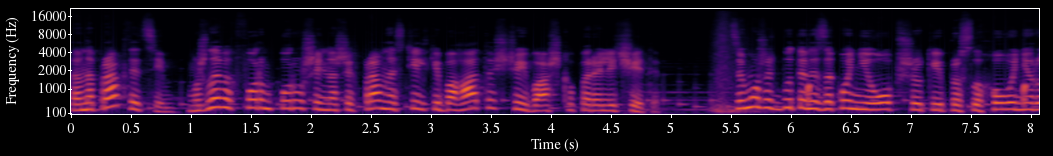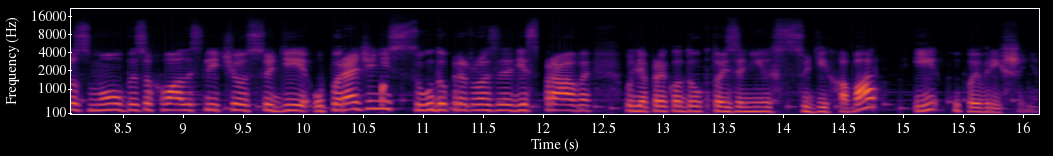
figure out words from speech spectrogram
Та на практиці можливих форм порушень наших прав настільки багато, що й важко перелічити. Це можуть бути незаконні обшуки, прослуховування розмов без ухвали слідчого судді, упередженість суду при розгляді справи, бо для прикладу хтось заніс судді хабар і купив рішення.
